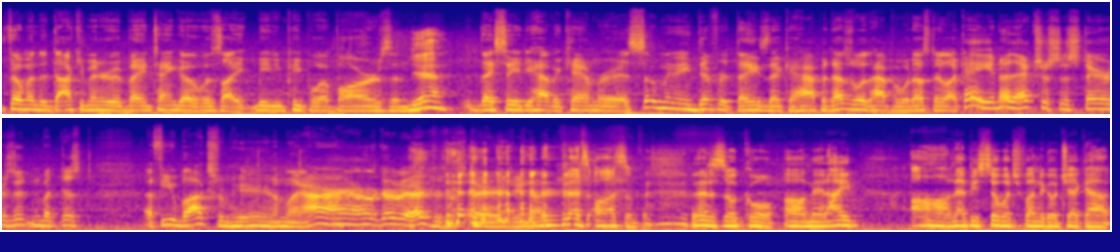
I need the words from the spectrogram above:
filming the documentary of Bang Tango was like meeting people at bars and Yeah. they see you have a camera. It's so many different things that can happen. That's what happened with us. They're like, hey, you know, the Exorcist stairs isn't but just a few blocks from here. And I'm like, all right, I'll go to the Exorcist stairs, you know? That's awesome. That is so cool. Oh man, I oh that'd be so much fun to go check out.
